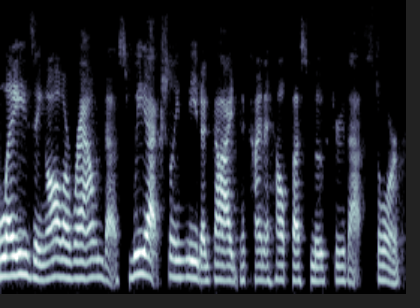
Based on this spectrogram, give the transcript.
blazing all around us. We actually need a guide to kind of help us move through that storm.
